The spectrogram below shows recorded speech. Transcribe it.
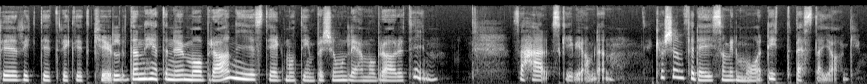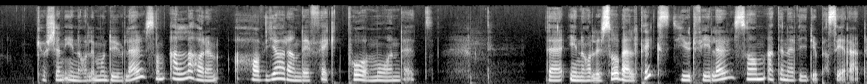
det är riktigt, riktigt kul. Den heter nu Må bra, nio steg mot din personliga må bra-rutin. Så här skriver jag om den. Kursen för dig som vill må ditt bästa jag. Kursen innehåller moduler som alla har en avgörande effekt på måendet. Det innehåller såväl text, ljudfiler som att den är videobaserad.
